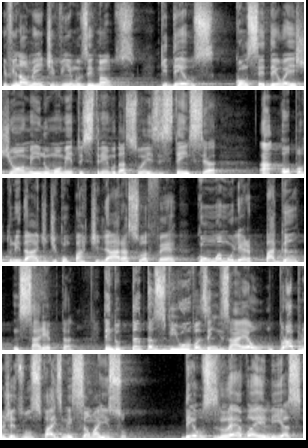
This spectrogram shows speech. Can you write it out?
E finalmente vimos, irmãos, que Deus concedeu a este homem, no momento extremo da sua existência, a oportunidade de compartilhar a sua fé com uma mulher pagã em Sarepta. Tendo tantas viúvas em Israel, o próprio Jesus faz menção a isso Deus leva Elias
